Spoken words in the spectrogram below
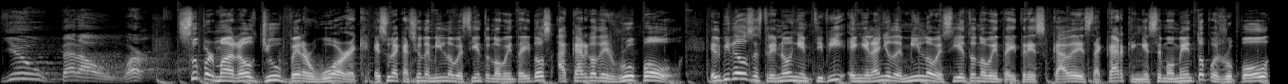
You better work. Supermodel You Better Work es una canción de 1992 a cargo de RuPaul. El video se estrenó en MTV en el año de 1993. Cabe destacar que en ese momento, pues RuPaul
